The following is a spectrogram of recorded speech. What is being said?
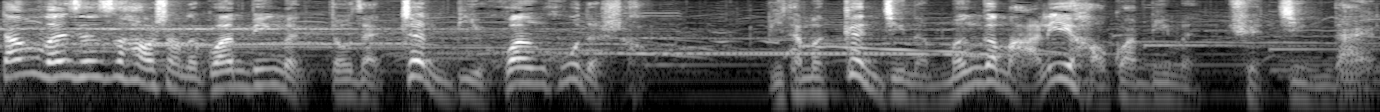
当文森斯号上的官兵们都在振臂欢呼的时候，比他们更近的蒙哥马利号官兵们却惊呆了。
